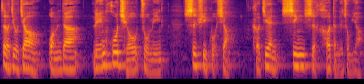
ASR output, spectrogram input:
这就叫我们的灵呼求主名失去果效。可见心是何等的重要。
